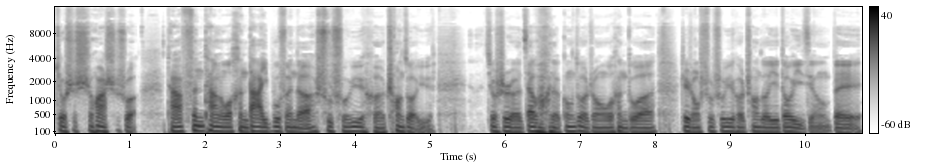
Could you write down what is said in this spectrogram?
就是实话实说，它分摊了我很大一部分的输出欲和创作欲。就是在我的工作中，我很多这种输出欲和创作欲都已经被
